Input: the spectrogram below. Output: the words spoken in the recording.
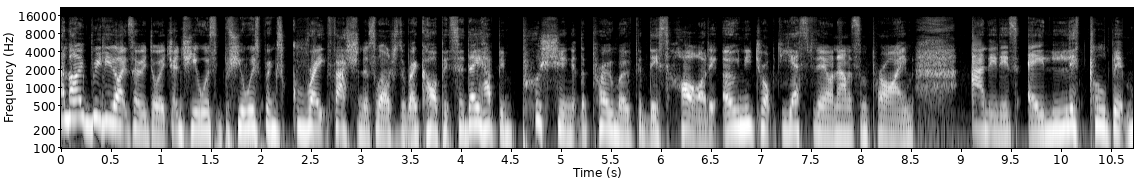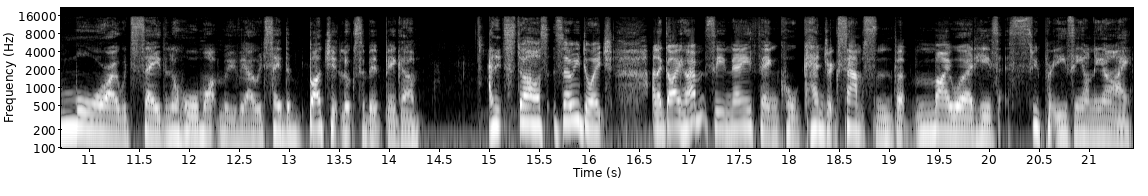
and I really like Zoey Deutch, and she always she always brings great fashion as well to the red carpet. So they have been pushing at the promo for this hard. It only dropped yesterday on Amazon Prime, and it is a little bit more, I would say, than a Hallmark movie. I would say the budget looks a bit bigger. And it stars Zoey Deutch and a guy who I haven't seen anything called Kendrick Sampson, but my word, he's super easy on the eye.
